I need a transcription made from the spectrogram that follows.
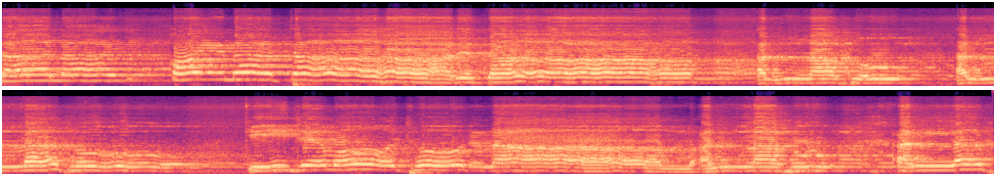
দানায় কয়না তাহার দাম। আল্লাহ আল্লাহ কি যে মধুর নাম, আল্লাহ আল্লাহ,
